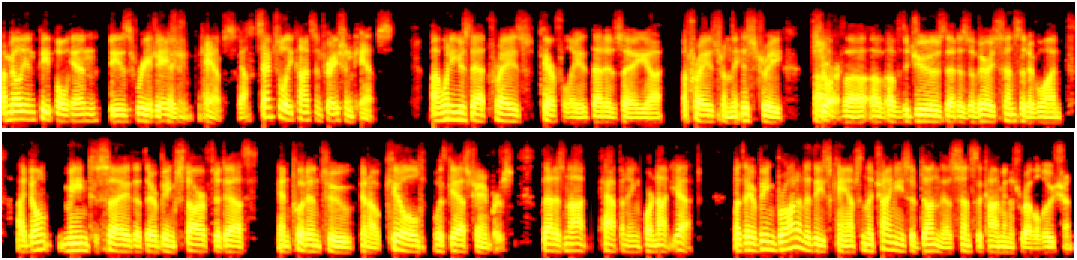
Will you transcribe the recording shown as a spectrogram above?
A million people in these re-education camps, yeah. essentially concentration camps. I want to use that phrase carefully. That is a uh, a phrase from the history sure. of, uh, of, of the Jews that is a very sensitive one. I don't mean to say that they're being starved to death and put into, you know, killed with gas chambers. That is not happening or not yet. But they are being brought into these camps, and the Chinese have done this since the Communist Revolution.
